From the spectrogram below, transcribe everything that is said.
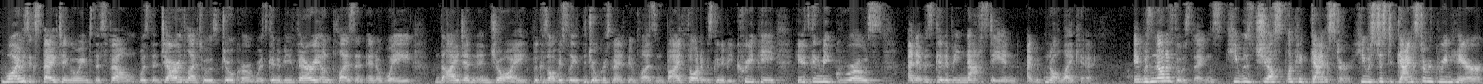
what I was expecting going into this film was that Jared Leto's Joker was going to be very unpleasant in a way that I didn't enjoy, because obviously the Joker's meant to be unpleasant, but I thought it was going to be creepy, he was going to be gross, and it was going to be nasty, and I would not like it. It was none of those things. He was just like a gangster. He was just a gangster with green hair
